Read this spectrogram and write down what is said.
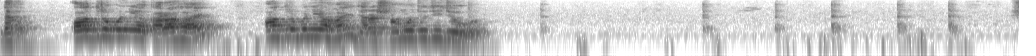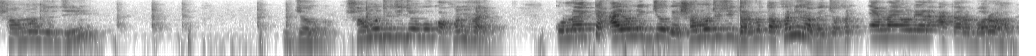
দেখো অদ্রবণীয় কারা হয়? অদ্রবণীয় হয় যারা সমযোজী যৌগ। সমযোজী যৌগ। সমযোজী যৌগ কখন হয়? কোন একটা আয়নিক যৌগে সমযোজী ধর্ম তখনই হবে যখন অ্যানায়নের আকার বড় হবে।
